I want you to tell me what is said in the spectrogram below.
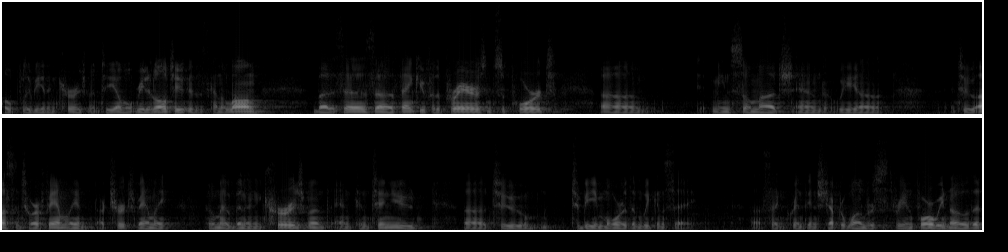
hopefully be an encouragement to you. I won't read it all to you because it's kind of long, but it says, uh, Thank you for the prayers and support. Um, it means so much, and we, uh, to us and to our family and our church family, whom have been an encouragement and continued uh, to, to be more than we can say. Uh, 2 Corinthians chapter 1, verses 3 and 4, we know that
